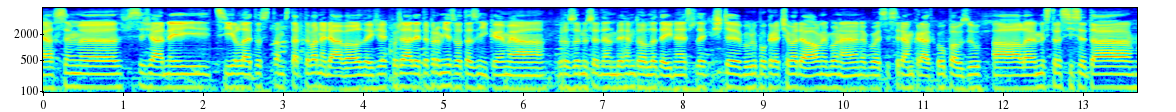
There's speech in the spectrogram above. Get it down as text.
já jsem eh, si žádný cíl letos tam startovat nedával, takže pořád je to pro mě s otazníkem. Já rozhodnu se ten během tohohle týdne, jestli ještě budu pokračovat dál nebo ne, nebo jestli si dám krátkou pauzu. Ale mistrovství světa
